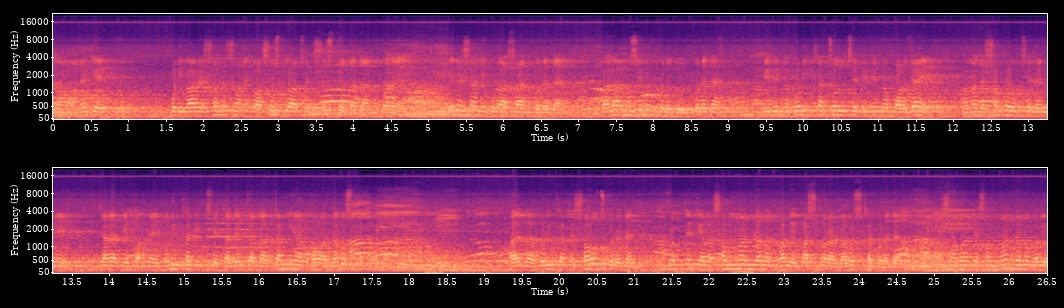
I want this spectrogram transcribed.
এবং অনেকে পরিবারের সদস্য অনেক অসুস্থ আছেন, সুস্থতা দান করেন। পেরেশানিগুলো আসান করে দেন, বালা মুসিবতগুলো দূর করে দেন। বিভিন্ন পরীক্ষা চলছে বিভিন্ন পর্যায়ে। আমাদের সকল ছেলে মেয়ে যারা যে পর্যায়ে পরীক্ষা দিচ্ছে, তাদেরকে আল্লাহ কামিয়াব হওয়ার ব্যবস্থা করে দেন। আল্লাহ পরীক্ষাকে সহজ করে দেন প্রত্যেককে আল্লাহ সম্মানজনকভাবে পাশ করার ব্যবস্থা করে দেন সমাজে সম্মানজনকভাবে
